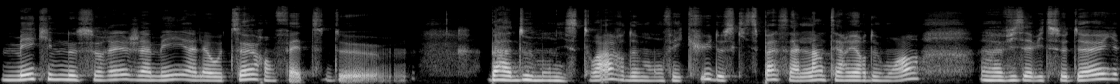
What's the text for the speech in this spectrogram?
mais qu'il ne serait jamais à la hauteur, en fait, de, bah, de mon histoire, de mon vécu, de ce qui se passe à l'intérieur de moi, euh, vis-à-vis de ce deuil,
